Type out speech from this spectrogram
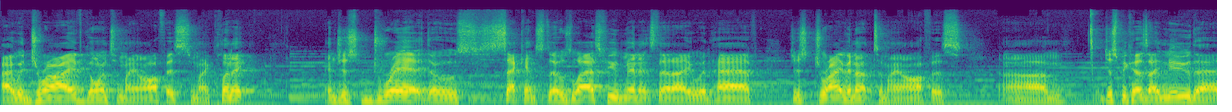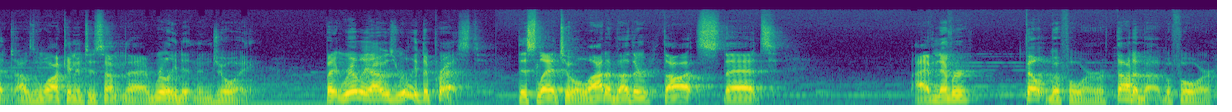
I would drive go into my office, to my clinic, and just dread those seconds, those last few minutes that I would have just driving up to my office, um, just because I knew that I was walking into something that I really didn't enjoy. But really, I was really depressed. This led to a lot of other thoughts that I've never felt before or thought about before.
